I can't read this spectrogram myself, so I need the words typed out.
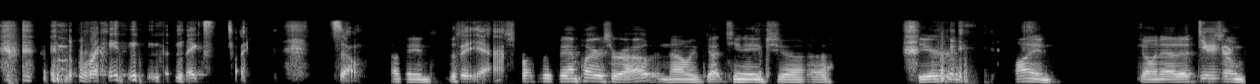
right the next time so I mean, the but yeah sparkly vampires are out, and now we've got teenage uh, deer and lion going at it Deer- in some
